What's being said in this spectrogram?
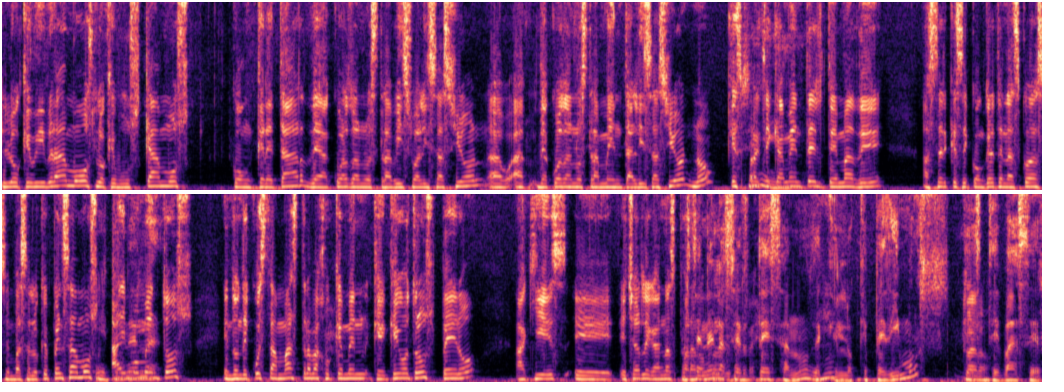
lo que vibramos, lo que buscamos concretar de acuerdo a nuestra visualización, a- a- de acuerdo a nuestra mentalización, ¿no? Que es Sí. prácticamente el tema de hacer que se concreten las cosas en base a lo que pensamos. Hay momentos en donde cuesta más trabajo que, men- que, que otros, pero aquí es eh, echarle ganas Pues para tener la fe. certeza, ¿no? De que lo que pedimos Claro. este, va a ser.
